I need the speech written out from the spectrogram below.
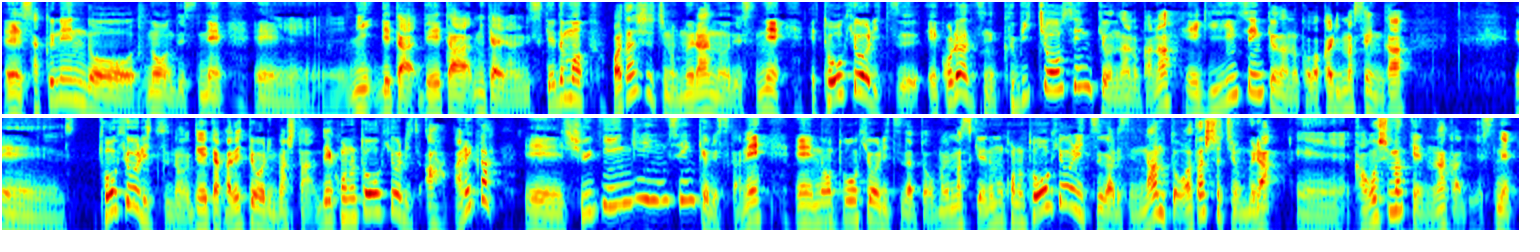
え、昨年度のですね、えー、に出たデータみたいなんですけども、私たちの村のですね、投票率、え、これはですね、首長選挙なのかな、え、議員選挙なのかわかりませんが、えー、投票率のデータが出ておりました。で、この投票率、あ、あれか、えー、衆議院議員選挙ですかね、えー、の投票率だと思いますけれども、この投票率がですね、なんと私たちの村、えー、鹿児島県の中でですね、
